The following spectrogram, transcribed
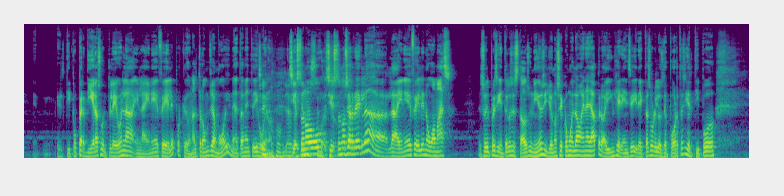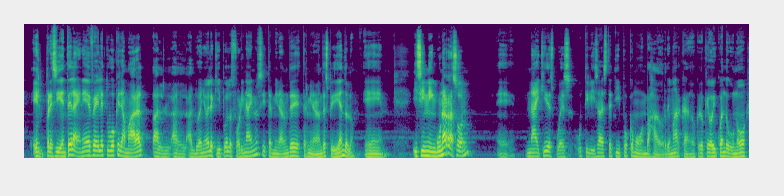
el tipo perdiera su empleo en la, en la NFL porque Donald Trump llamó y inmediatamente dijo, bueno, si esto, no, si esto no se arregla, la NFL no va más. soy el presidente de los Estados Unidos y yo no sé cómo es la vaina allá, pero hay injerencia directa sobre los deportes y el tipo, el presidente de la NFL tuvo que llamar al, dueño del equipo de los 49ers y terminaron, de, terminaron despidiéndolo. Eh, y sin ninguna razón, eh, Nike después utiliza a este tipo como embajador de marca. Yo creo que hoy cuando uno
